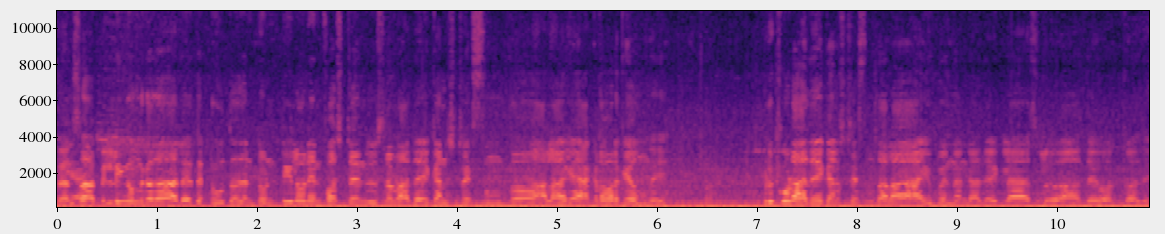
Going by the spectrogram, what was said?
ఫ్రెండ్స్ ఆ బిల్డింగ్ ఉంది కదా అదైతే టూ థౌజండ్ ట్వంటీలో నేను ఫస్ట్ టైం చూసినప్పుడు అదే కన్స్ట్రక్షన్తో అలాగే అక్కడ వరకే ఉంది. ఇప్పుడు కూడా అదే కన్స్ట్రక్షన్తో అలా ఆగిపోయిందండి. అదే గ్లాసులు అదే వర్క్ అది.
